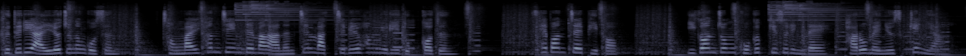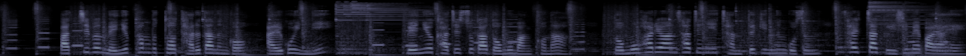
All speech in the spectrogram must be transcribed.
그들이 알려주는 곳은 정말 현지인들만 아는 찐 맛집일 확률이 높거든. 세 번째 비법. 이건 좀 고급 기술인데 바로 메뉴 스캔이야. 맛집은 메뉴판부터 다르다는 거 알고 있니? 메뉴 가지수가 너무 많거나 너무 화려한 사진이 잔뜩 있는 곳은 살짝 의심해봐야 해.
